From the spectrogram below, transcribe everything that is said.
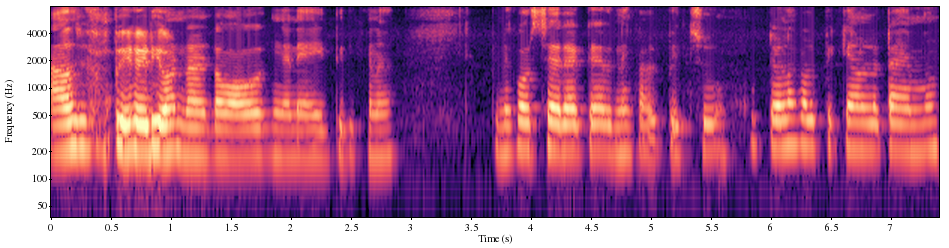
ആ ഒരു പേടി കൊണ്ടാണ് കേട്ടോ മുഖം ഇങ്ങനെ ആയിട്ടിരിക്കണത് പിന്നെ കുറച്ച് നേരമൊക്കെ അവനെ കളിപ്പിച്ചു. കുട്ടികളെ കളിപ്പിക്കാനുള്ള ടൈമും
